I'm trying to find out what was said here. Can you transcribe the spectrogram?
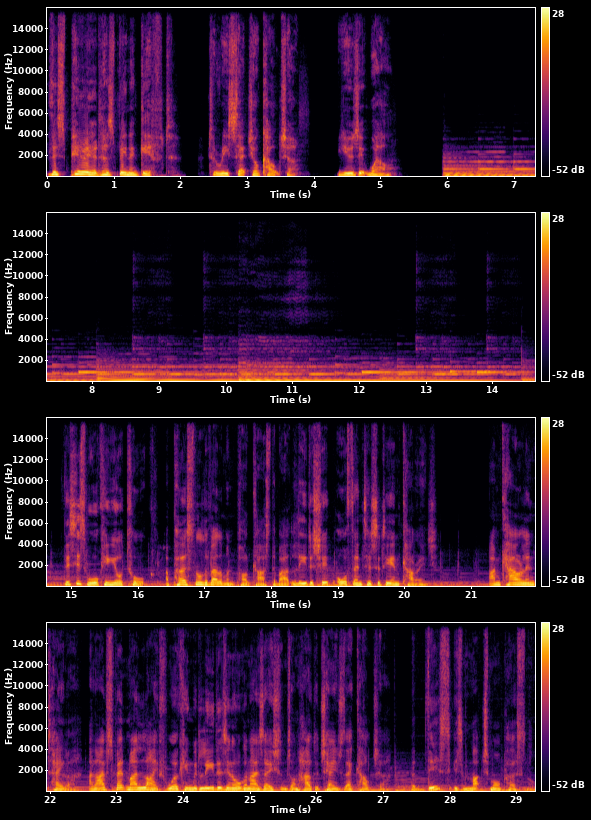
This period has been a gift to reset your culture. Use it well. This is Walking Your Talk, a personal development podcast about leadership, authenticity, and courage. I'm Carolyn Taylor, and I've spent my life working with leaders in organizations on how to change their culture. But this is much more personal.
